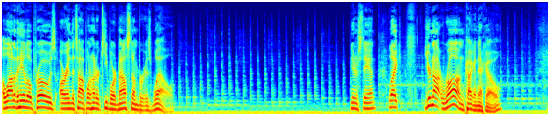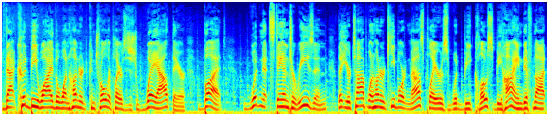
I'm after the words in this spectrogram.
A lot of the Halo pros are in the top 100 keyboard mouse number as well. You understand? Like, you're not wrong, Kaganeko. That could be why the 100 controller players is just way out there, but wouldn't it stand to reason that your top 100 keyboard and mouse players would be close behind, if not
